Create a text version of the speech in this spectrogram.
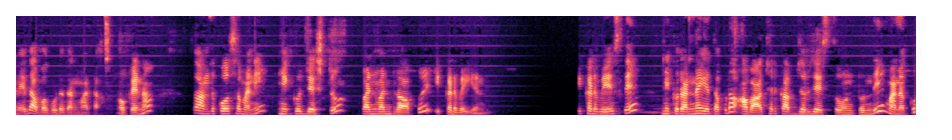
అనేది అవ్వకూడదు అనమాట ఓకేనా? సో అందుకోసమని మీకు జస్ట్ వన్ వన్ డ్రాప్ ఇక్కడ వేయండి. ఇక్కడ వేస్తే మీకు రన్ అయ్యేటప్పుడు ఆ వాచర్కి అబ్జర్వ్ చేస్తూ ఉంటుంది. మనకు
